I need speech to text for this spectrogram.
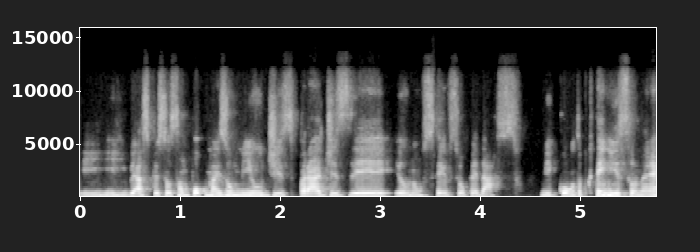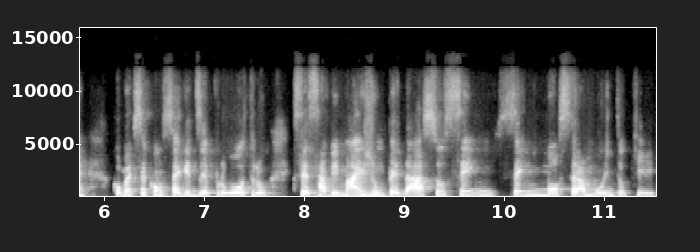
e, e as pessoas são um pouco mais humildes para dizer: eu não sei o seu pedaço me conta, porque tem isso, né? Como é que você consegue dizer para o outro que você sabe mais de um pedaço sem, sem mostrar muito que,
